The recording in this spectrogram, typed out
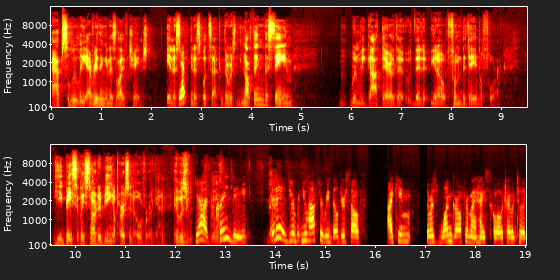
absolutely everything in his life, changed in a Yep. in a split second. There was nothing the same when we got there that that you know from the day before. He basically started being a person over again. It was Yeah, it's crazy. It Yeah. is. You're you have to rebuild yourself. I came. There was one girl from my high school, which I went to a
